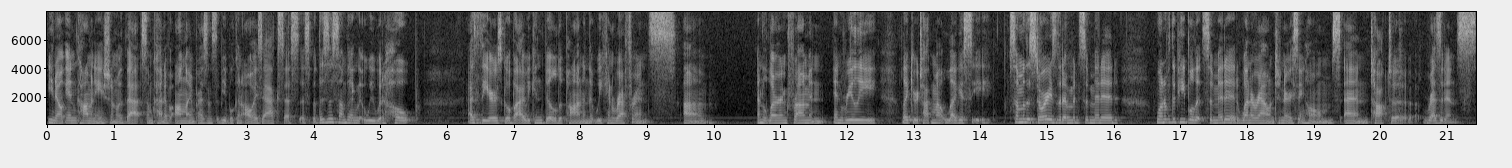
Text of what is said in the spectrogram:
you know, in combination with that, some kind of online presence that people can always access this. But this is something that we would hope as the years go by we can build upon and that we can reference um, and learn from and, and really, like you were talking about, legacy. Some of the stories that have been submitted one of the people that submitted went around to nursing homes and talked to residents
